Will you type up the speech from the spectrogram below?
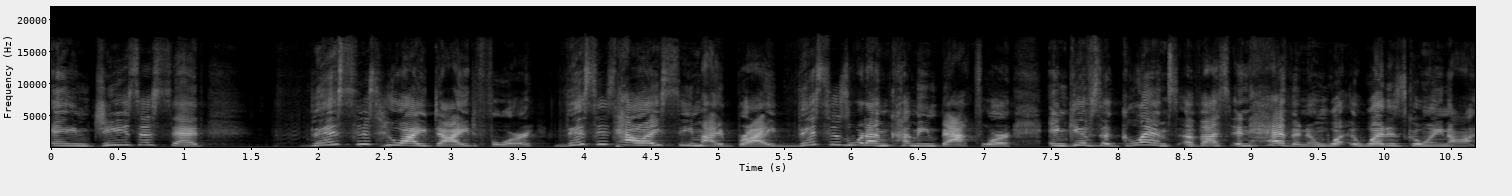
And Jesus said, this is who I died for. This is how I see my bride. This is what I'm coming back for, and gives a glimpse of us in heaven and what, what is going on.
